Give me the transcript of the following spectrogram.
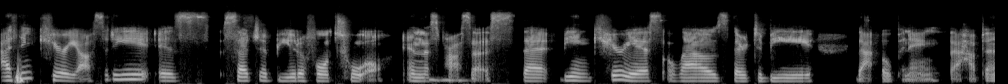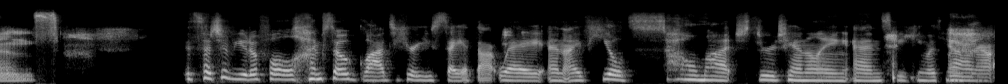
I think curiosity is such a beautiful tool in this mm-hmm. process that being curious allows there to be that opening that happens it's such a beautiful, I'm so glad to hear you say it that way. And I've healed so much through channeling and speaking with my yeah.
